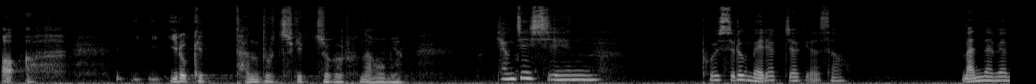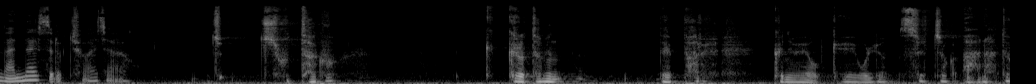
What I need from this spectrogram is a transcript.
아, 아 이, 이렇게 단도직입적으로 나오면 형진 씨는 볼수록 매력적이어서 만나면 만날수록 좋아져요. 좋, 좋다고? 그, 그렇다면 내 팔을 그녀의 어깨에 올려 슬쩍 안아도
